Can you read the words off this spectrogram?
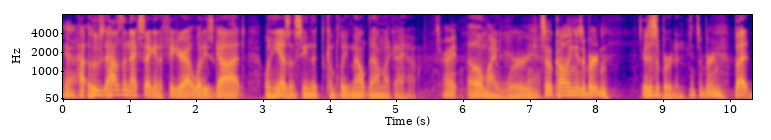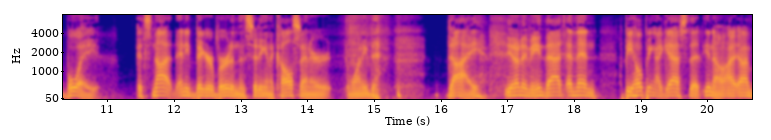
Yeah. How, who's how's the next guy going to figure out what he's got when he hasn't seen the complete meltdown like I have? That's right. Oh my word! Yeah. So calling is a burden. It is a burden. It's a burden. But boy, it's not any bigger burden than sitting in a call center wanting to die. You know what I mean? That and then be hoping, I guess, that you know, I, I'm,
